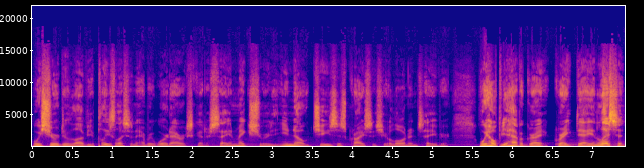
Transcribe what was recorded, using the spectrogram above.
We sure do love you. Please listen to every word Eric's going to say and make sure that you know Jesus Christ is your Lord and Savior. We hope you have a great, great day. And listen,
